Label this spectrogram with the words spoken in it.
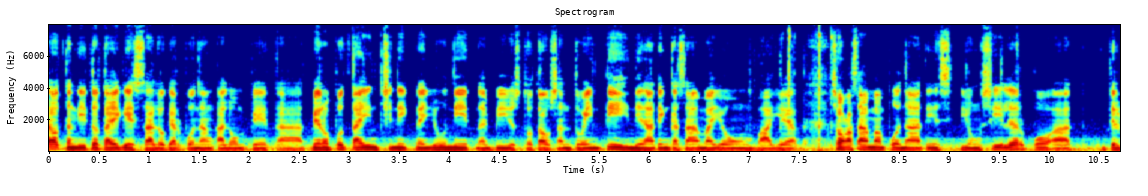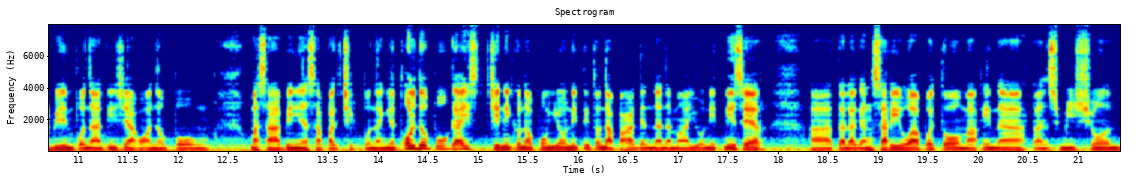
Out, nandito tayo guys sa lugar po ng Kalumpit at meron po tayong chinik na unit na Bios 2020 hindi natin kasama yung buyer. So kasama po natin yung sealer po at interviewin po natin siya kung ano pong masabi niya sa pag-check po ng unit. Although po guys chinik ko na pong unit nito. Napakaganda ng mga unit ni sir. Ah, talagang sariwa po ito. Makina, transmission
